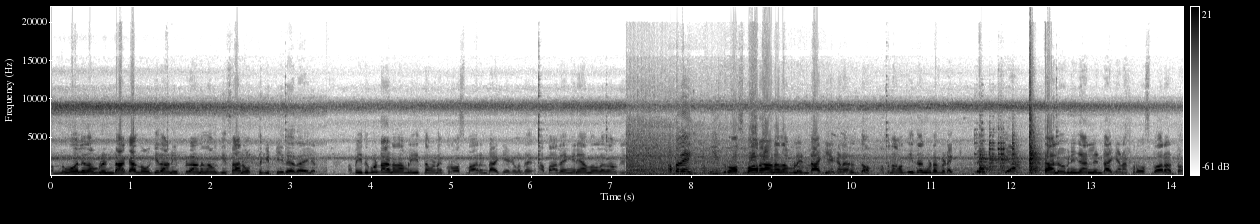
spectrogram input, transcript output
അന്ന് മുതൽ നമ്മൾ ഉണ്ടാക്കാൻ നോക്കിയതാണ്. ഇപ്പോഴാണ് നമുക്ക് ഈ സാധനം ഒത്ത് കിട്ടിയത് ഏതായാലും. അപ്പോൾ ഇതുകൊണ്ടാണ് നമ്മൾ ഈ തവണ ക്രോസ് ബാർ ഉണ്ടാക്കിയേക്കുന്നത് അപ്പോൾ അതെങ്ങനെയാണെന്നുള്ളത് നമുക്ക് അപ്പോൾ അതെ ഈ ക്രോസ് ബാറാണ് നമ്മൾ ഉണ്ടാക്കിയേക്കണത് കേട്ടോ. അപ്പോൾ നമുക്ക് ഇതും കൂടെ വെക്കാം അലൂമിനിയം ചാനൽ ഉണ്ടാക്കിയാണ് ക്രോസ് ബാർ കേട്ടോ.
